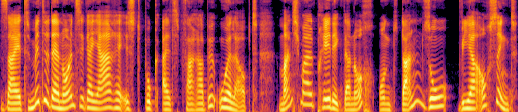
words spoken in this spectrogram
Seit Mitte der 90er Jahre ist Buck als Pfarrer beurlaubt. Manchmal predigt er noch und dann so, wie er auch singt.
